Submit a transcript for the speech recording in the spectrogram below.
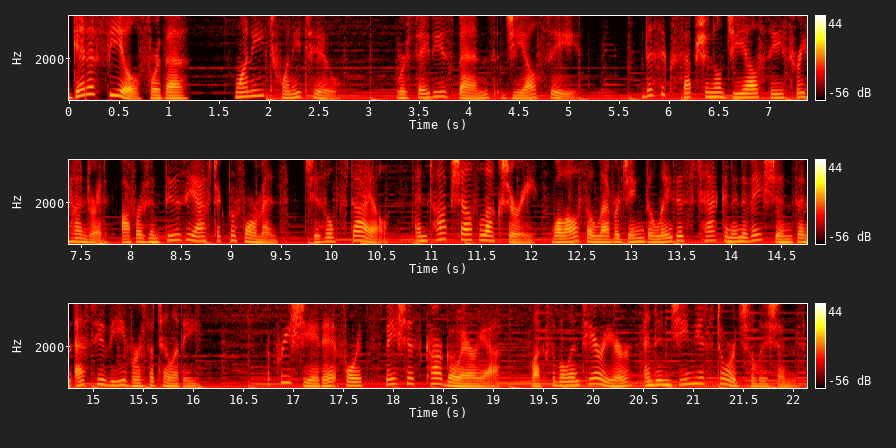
Get a feel for the 2022 Mercedes-Benz GLC. This exceptional GLC 300 offers enthusiastic performance, chiseled style, and top-shelf luxury while also leveraging the latest tech and innovations in SUV versatility. Appreciate it for its spacious cargo area, flexible interior, and ingenious storage solutions.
